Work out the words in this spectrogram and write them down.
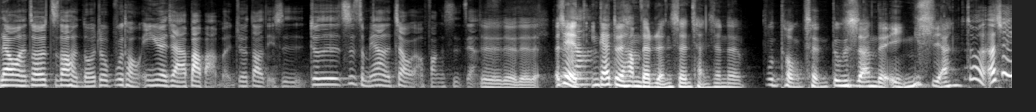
聊完之后，就知道很多就不同音乐家的爸爸们就到底是就是是怎么样的教养方式这样。对对对对对，而且应该对他们的人生产生了不同程度上的影响。对，而且因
